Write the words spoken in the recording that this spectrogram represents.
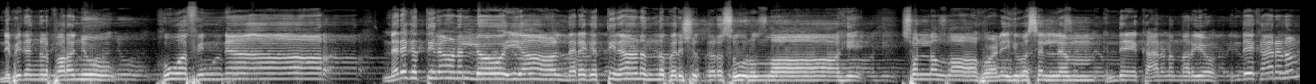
നിബിതങ്ങൾ പറഞ്ഞു ഹുവ ഫിന്നാർ. നരകത്തിലാണല്ലോ ഇയാൾ നരകത്തിലാണെന്ന് പരിശുദ്ധ റസൂലുള്ളാഹി സ്വല്ലല്ലാഹു അലൈഹി വസല്ലം. എന്തേ കാരണം എന്നറിയോ എന്തേ കാരണം?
